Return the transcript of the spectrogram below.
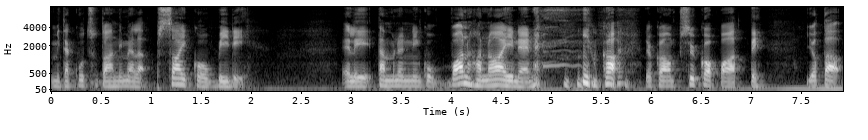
mitä kutsutaan nimellä Psycho Biddy. Eli tämmöinen niin vanha nainen, joka, joka on psykopaatti, jota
